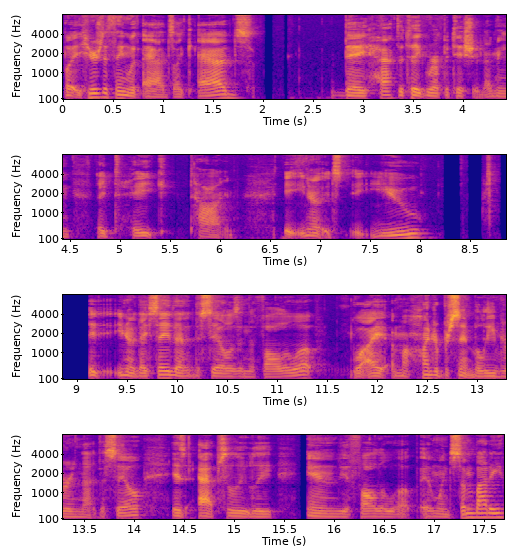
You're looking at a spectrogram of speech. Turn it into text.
But here's the thing with ads like ads, they have to take repetition. I mean, they take time. It, you know, it's it, you. It, you know, they say that the sale is in the follow up. Well, I am a hundred percent believer in that. The sale is absolutely in the follow up, and when somebody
